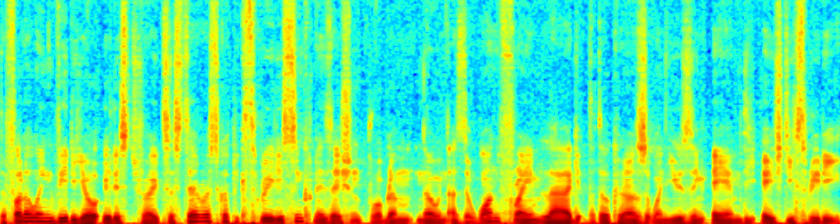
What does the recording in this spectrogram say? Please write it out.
The following video illustrates a stereoscopic 3D synchronization problem known as the one-frame lag that occurs when using AMD HD3D.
